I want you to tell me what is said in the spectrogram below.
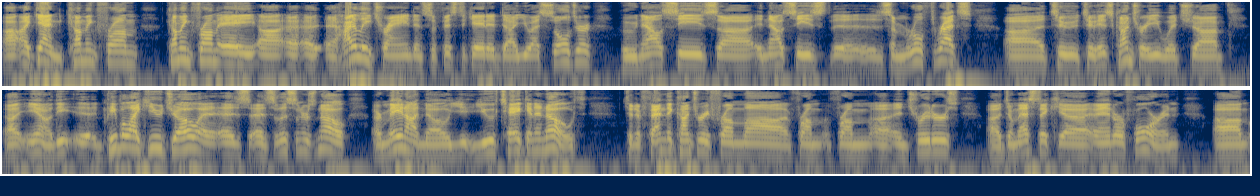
uh, again coming from coming from a, uh, a, a, highly trained and sophisticated uh, U.S. soldier who now sees uh, now sees the, some real threats uh, to to his country, which uh, uh, you know the people like you, Joe, as as listeners know or may not know, you, you've taken an oath to defend the country from uh, from from uh, intruders, uh, domestic uh, and or foreign. Um,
